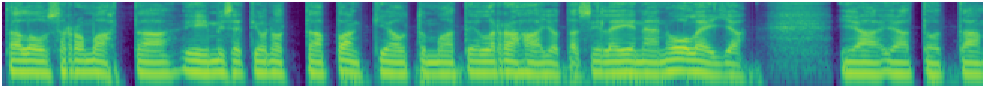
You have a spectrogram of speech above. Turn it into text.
talous romahtaa, ihmiset jonottaa pankkiautomaateilla rahaa, jota siellä ei enää ole ja, ja, ja tota,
